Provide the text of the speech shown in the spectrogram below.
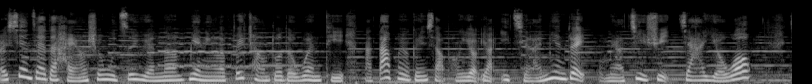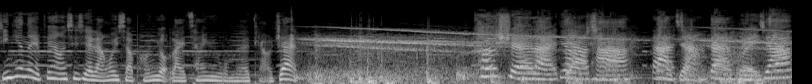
而现在的海洋生物资源呢，面临了非常多的问题。那大朋友跟小朋友要一起来面对，我们要继续加油哦。今天呢，也非常谢谢两位小朋友来参与我们的挑战。科学来调查，大奖带回家，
